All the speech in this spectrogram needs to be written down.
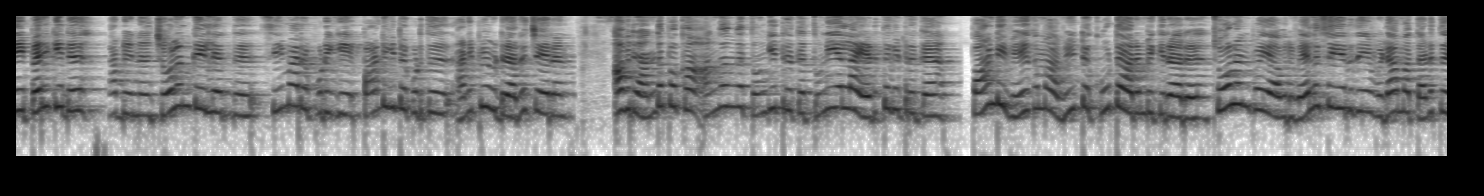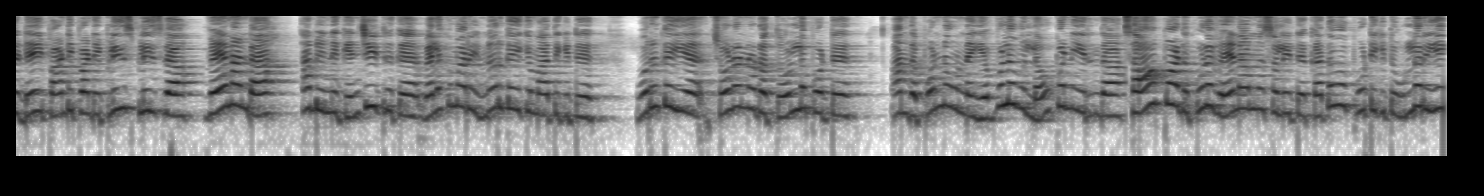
நீ பெருக்கிடு அப்படின்னு சோழன் கையில இருந்து சீமாரை பிடுங்கி பாண்டிக்கிட்ட கொடுத்து அனுப்பி விடுறாரு சேரன். அவர் அந்த பக்கம் அங்கங்க தொங்கிட்டு இருக்க துணியெல்லாம் எடுத்துக்கிட்டு இருக்க பாண்டி வேகமா வீட்டை கூட்ட ஆரம்பிக்கிறாரு. சோழன் போய் அவர் வேலை செய்யறதையும் விடாம தடுத்து டேய் பாண்டி பாண்டி ப்ளீஸ் ப்ளீஸ்டா வேணாண்டா அப்படின்னு கெஞ்சிட்டு இருக்க விளக்குமாறு இன்னொரு கைக்கு மாத்திக்கிட்டு ஒரு கைய சோழனோட தோல்ல போட்டு அந்த பொண்ணு உன்னை எவ்வளவு லவ் பண்ணி இருந்தா சாப்பாடு கூட வேணாம்னு சொல்லிட்டு கதவை பூட்டிக்கிட்டு உள்ளறையே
